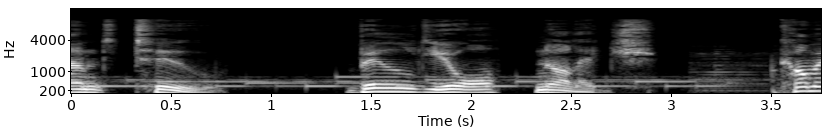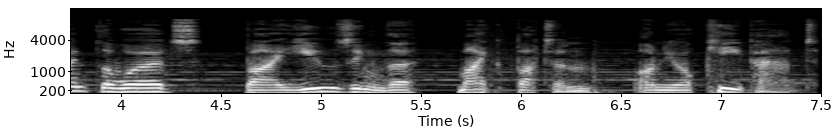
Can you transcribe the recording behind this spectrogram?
Round 2. Build your knowledge. Comment the words by using the mic button on your keypad.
